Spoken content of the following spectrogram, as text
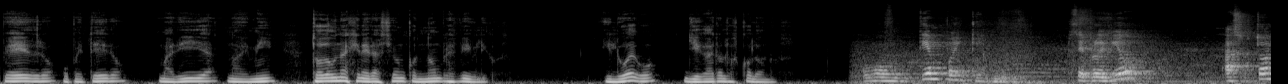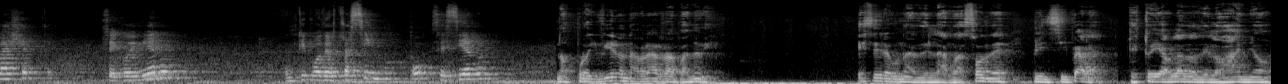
Pedro o Petero, María, Noemí, toda una generación con nombres bíblicos. Y luego llegaron los colonos. Hubo un tiempo en que se prohibió, asustó a la gente, se cohibieron, un tipo de ostracismo, se cierran. Nos prohibieron hablar Rapanui. Esa era una de las razones principales. que estoy hablando de los años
